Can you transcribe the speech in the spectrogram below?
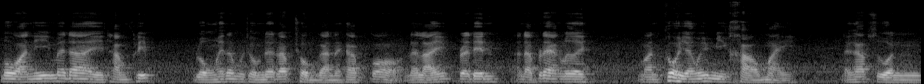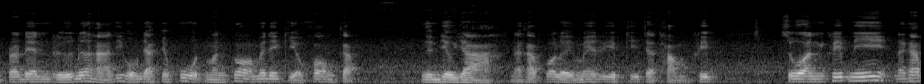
เมื่อวานนี้ไม่ได้ทำคลิปลงให้ท่านผู้ชมได้รับชมกันนะครับ ก็หลาย ๆ ประเด็นอันดับแรกเลย มันก็ยังไม่มีข่าวใหม่นะครับ ส่วนประเด็นหรือเนื้อหาที่ผมอยากจะพูด มันก็ไม่ได้เกี่ยวข้องกับเงินเยียวยานะครับ ก็เลยไม่รีบที่จะทำคลิป ส่วนคลิปนี้นะครับ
